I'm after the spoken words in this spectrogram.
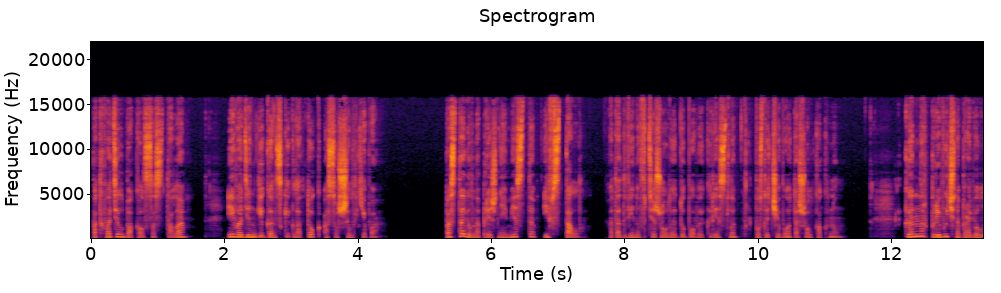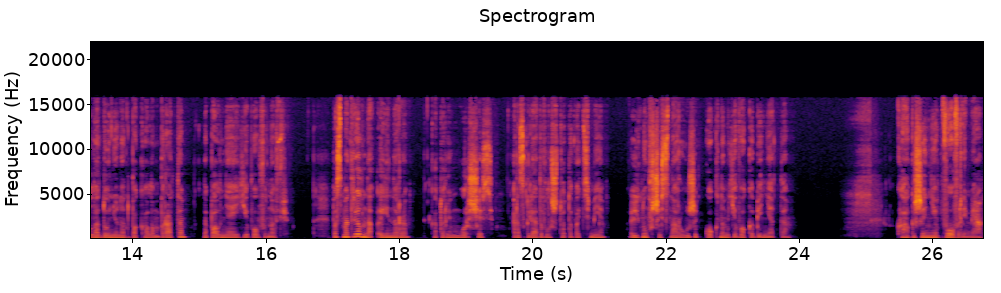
подхватил бокал со стола и в один гигантский глоток осушил его. Поставил на прежнее место и встал, отодвинув тяжелое дубовое кресло, после чего отошел к окну. Кеннер привычно провел ладонью над бокалом брата, наполняя его вновь. Посмотрел на Эйнера, который, морщась, разглядывал что-то во тьме, льнувшись снаружи к окнам его кабинета. «Как же не вовремя!»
